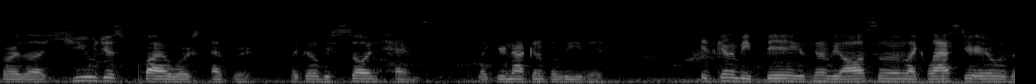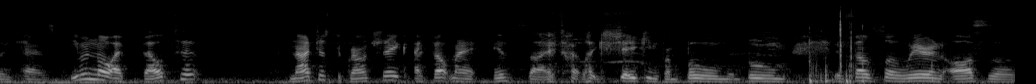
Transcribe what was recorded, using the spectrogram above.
for the hugest fireworks ever. Like it'll be so intense. Like you're not gonna believe it. It's gonna be big, it's gonna be awesome. Like last year it was intense. Even though I felt it, not just the ground shake, I felt my insides are like shaking from boom and boom. It felt so weird and awesome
